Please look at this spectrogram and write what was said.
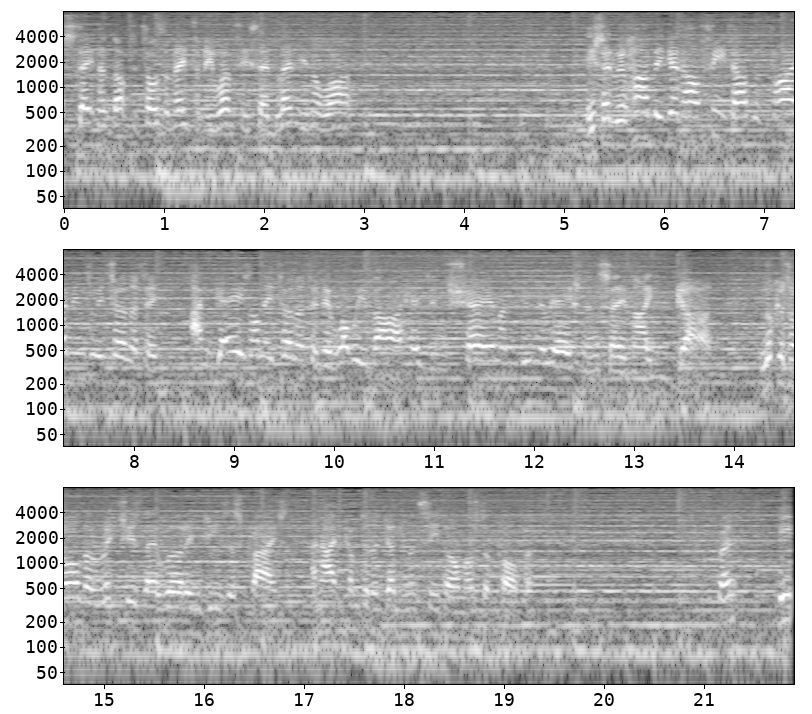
a statement Dr. Tozer made to me once. He said, Len, you know what? He said, we'll hardly get our feet out of time into eternity and gaze on eternity before we bow our heads in shame and humiliation and say, my God, look at all the riches there were in Jesus Christ and I've come to the judgment seat almost a pauper. Friend, he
